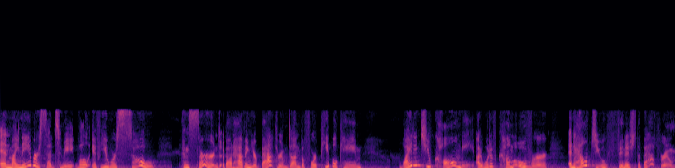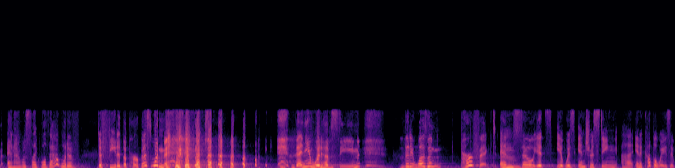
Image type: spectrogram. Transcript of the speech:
And my neighbor said to me, Well, if you were so concerned about having your bathroom done before people came, why didn't you call me? I would have come over and hmm. helped you finish the bathroom. And I was like, Well, that would have defeated the purpose, wouldn't it? then you would have seen that it wasn't perfect. And Mm. so it's it was interesting uh, in a couple ways. It,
